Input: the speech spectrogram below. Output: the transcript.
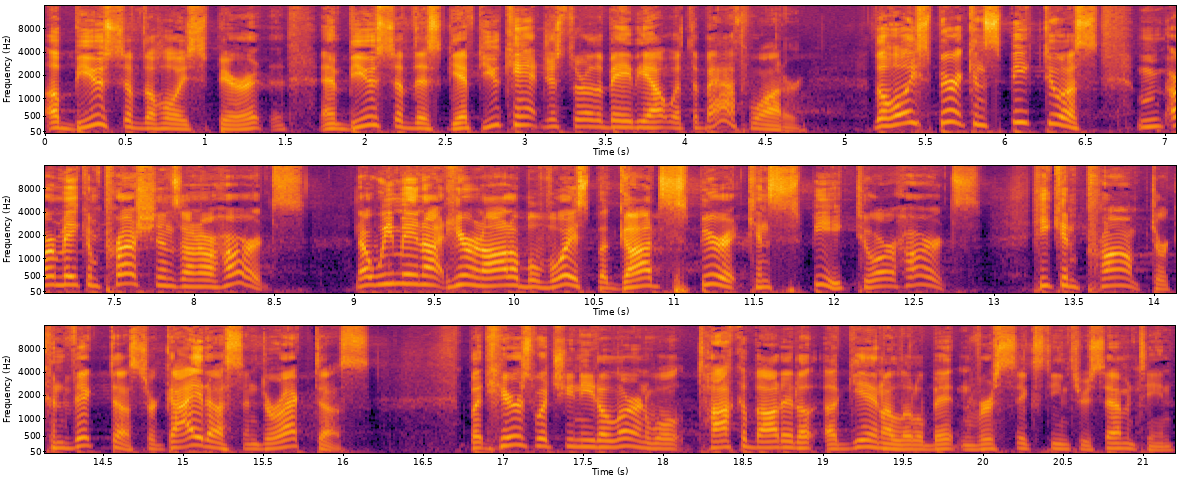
abuse of the Holy Spirit and abuse of this gift. You can't just throw the baby out with the bathwater. The Holy Spirit can speak to us or make impressions on our hearts. Now, we may not hear an audible voice, but God's Spirit can speak to our hearts. He can prompt or convict us or guide us and direct us. But here's what you need to learn. We'll talk about it again a little bit in verse 16 through 17.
